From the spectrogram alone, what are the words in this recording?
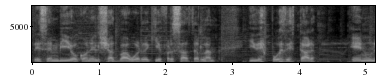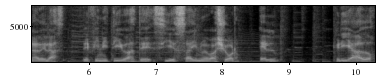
de ese envío con el Chad Bauer de Kiefer Sutherland y después de estar en una de las definitivas de CSI Nueva York, el criado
